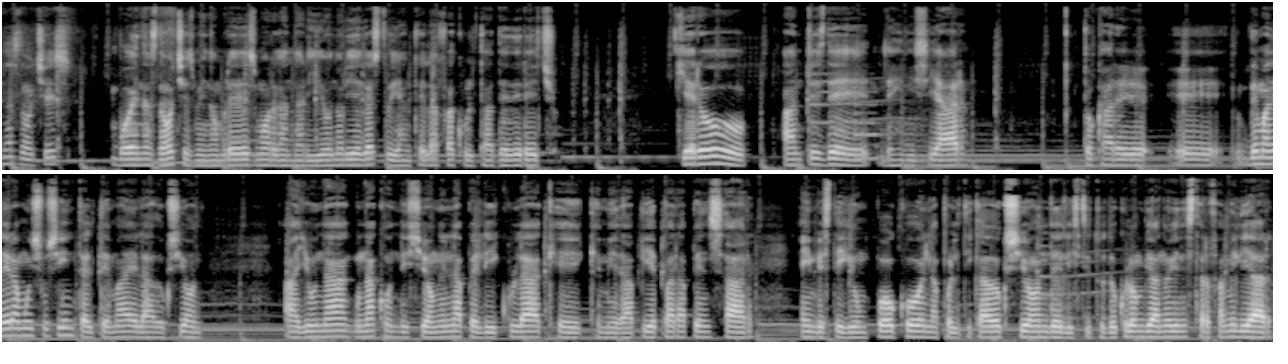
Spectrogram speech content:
Buenas noches, buenas noches. Mi nombre es Morgan Darío Noriega, estudiante de la Facultad de Derecho. Quiero, antes de, iniciar, tocar eh, eh, de manera muy sucinta el tema de la adopción. Hay una, condición en la película que, que me da pie para pensar e investigué un poco en la política de adopción del Instituto Colombiano de Bienestar Familiar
